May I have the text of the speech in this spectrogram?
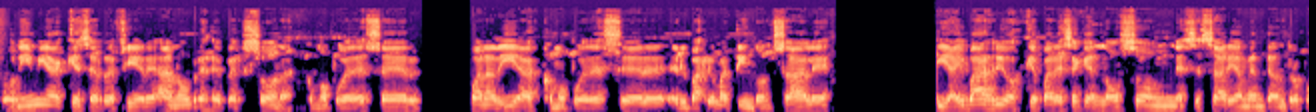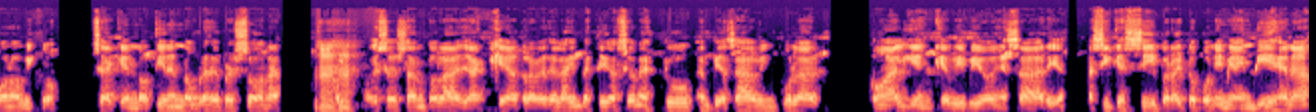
toponimia que se refiere a nombres de personas, como puede ser Juana Díaz, como puede ser el barrio Martín González. Y hay barrios que parece que no son necesariamente antroponómicos, o sea, que no tienen nombres de personas, como puede ser Santolaya, que a través de las investigaciones tú empiezas a vincular con alguien que vivió en esa área. Así que sí, pero hay toponimia indígena,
